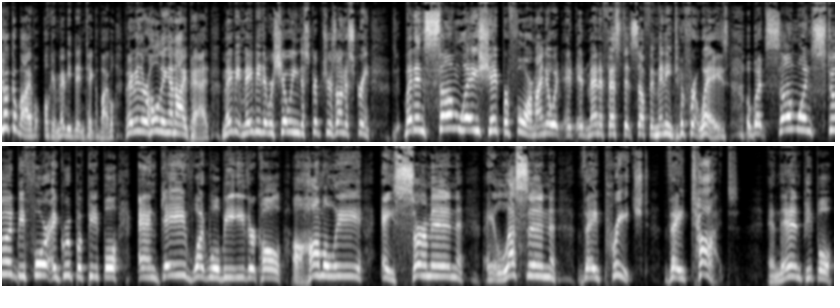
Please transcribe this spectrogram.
took a Bible. Okay, maybe didn't take a Bible. Maybe they were holding an iPad. Maybe, maybe they were showing the scriptures on a screen. But in some way, shape, or form, I know it, it, it manifests itself in many different ways, but someone stood before a group of people and gave what will be either called a homily, a sermon, a lesson. They preached, they taught. And then people,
